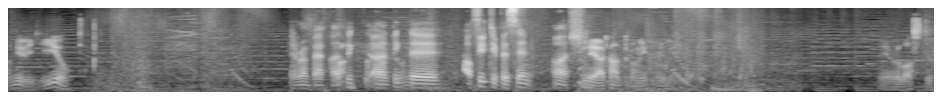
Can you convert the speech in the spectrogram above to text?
I need a heal. they run back. I Can't- think I I think they're oh, 50%. Oh shit. Yeah, I can't do anything. Yeah, we lost it.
